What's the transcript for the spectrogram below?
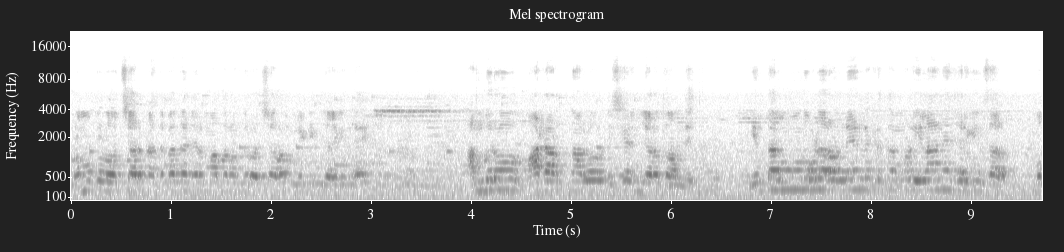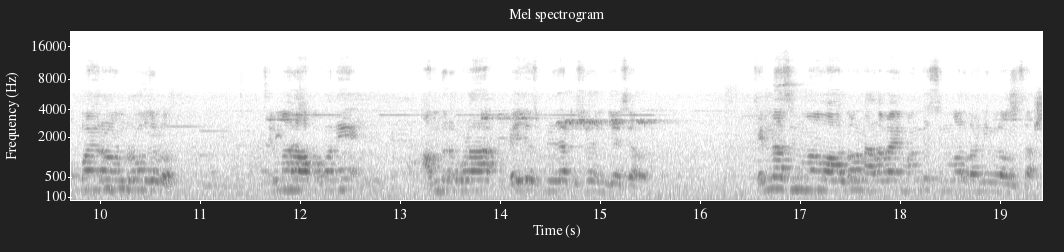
ప్రముఖులు వచ్చారు పెద్ద పెద్ద నిర్మాతలు అందరూ వచ్చారు మీటింగ్ జరిగింది. అందరూ మాట్లాడుతున్నారు డిస్కషన్ జరుగుతోంది. ఇంతకు ముందు కూడా రెండేళ్ళ క్రితం కూడా ఇలానే జరిగింది సార్. ముప్పై రెండు రోజులు సినిమాలు ఆపుకొని అందరూ కూడా పేజెస్ మీద డిస్కషన్ చేశారు. చిన్న సినిమా వాళ్ళు నలభై మంది సినిమాలు రన్నింగ్లో ఉంది సార్.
